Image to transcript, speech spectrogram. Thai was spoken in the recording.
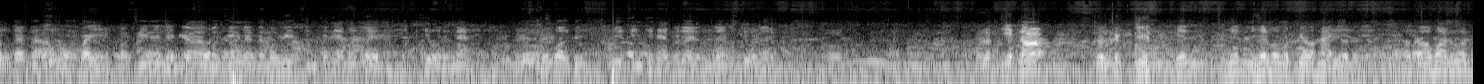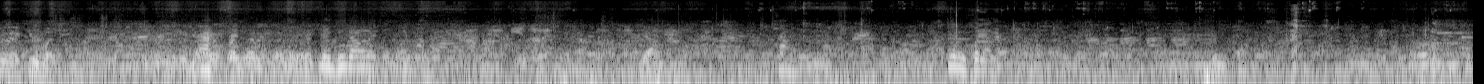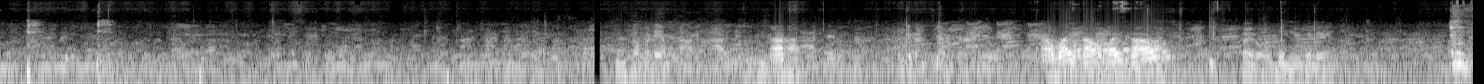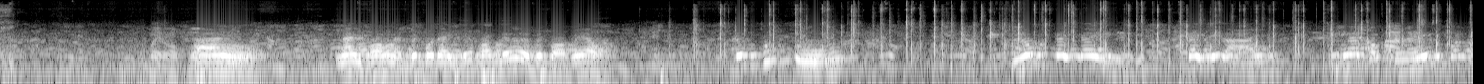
คนจะถามบอกไปบางสิ่งเนี่ยก็บางสิ่งเนี่ยแต่ว่ามีสิ่งที่แน่มาด้วยนะคิ้วเนี่ยแน่พวกที่มีสิ่งที่แน่ไปด้วยเรื่องคิ้วเลยธุรกิจเนาะธุรกิจเห็นเห็นเห็นว่าเคี้ยวหายอยู่เลยเขาต่อพ่อทุกคนไม่เคยคิ้วเหมือนอย่างเขามาเลี้ย งขาขาดอะขาดได้เลยเลี้ยงขาดอยู่เอาไว้เท้าไว้เท้าไม่ออกมุมนี้ก็เลยไม่ออกหัวใช่นายพองน่ะเป็นบ่ได้เด้อพองเด้อเป็นบอกแล้วขึ้นสูงสูงลงใกล้ใกล้ๆใกล้หลายๆที่งานของเอ๋ยว่าไง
